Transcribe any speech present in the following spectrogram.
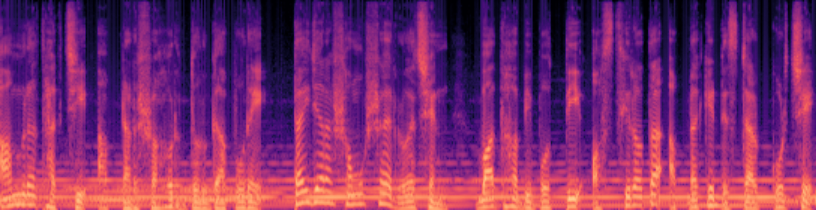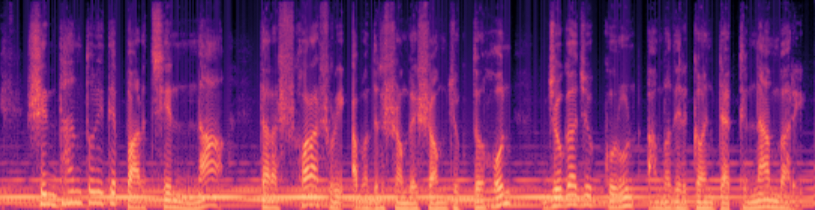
আমরা থাকছি আপনার শহর দুর্গাপুরে। তাই যারা সমস্যায় রয়েছেন, বাধা, বিপত্তি, অস্থিরতা আপনাকে ডিস্টার্ব করছে, সিদ্ধান্ত নিতে পারছেন না, তারা সরাসরি আমাদের সঙ্গে সংযুক্ত হন। যোগাযোগ করুন আমাদের কন্ট্যাক্ট নাম্বারে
